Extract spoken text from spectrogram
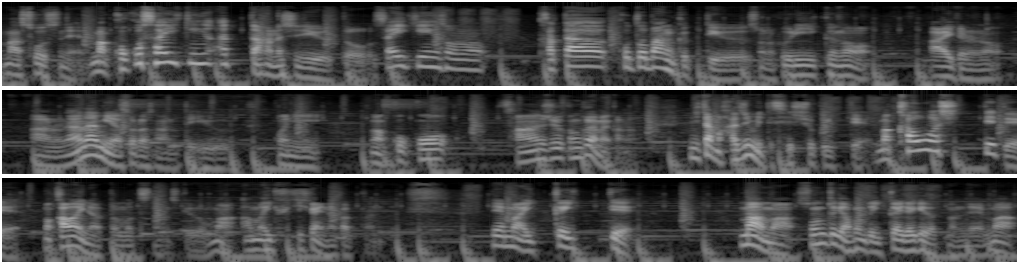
まあそうですね。まあここ最近あった話で言うと、最近その、片言バンクっていうそのフリークのアイドルの、あの、七宮空さんっていう子に、まあここ3週間くらい前かな。に多分初めて接触行って、まあ顔は知ってて、まあ可愛いなと思ってたんですけど、まああんま行く機会なかったんで。で、まあ一回行って、まあまあ、その時は本当一回だけだったんで、まあ、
